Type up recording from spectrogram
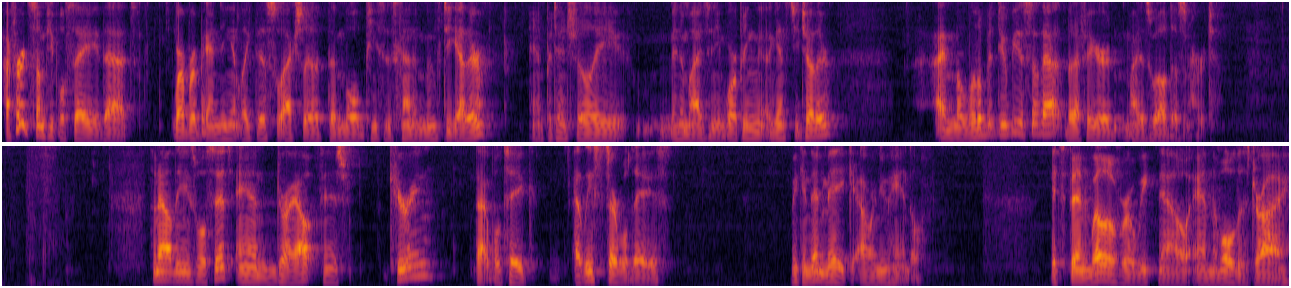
I've heard some people say that rubber banding it like this will actually let the mold pieces kind of move together and potentially minimize any warping against each other. I'm a little bit dubious of that, but I figured might as well, doesn't hurt. So now these will sit and dry out, finish curing. That will take at least several days. We can then make our new handle. It's been well over a week now and the mold is dry.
